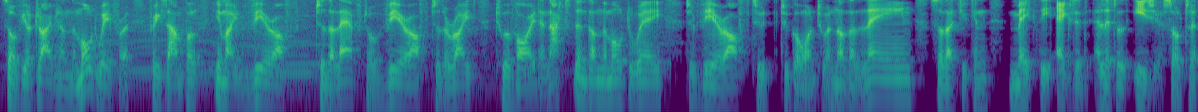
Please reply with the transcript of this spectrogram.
So if you're driving on the motorway, for, for example, you might veer off to the left or veer off to the right to avoid an accident on the motorway, to veer off to, to go onto another lane so that you can make the exit a little easier. So to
